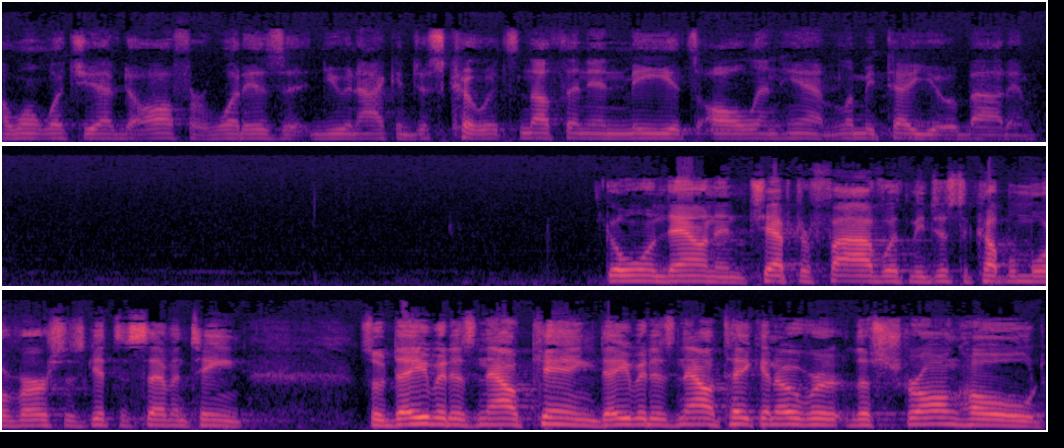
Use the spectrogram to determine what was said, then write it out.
I want what you have to offer. What is it? And you and I can just go, it's nothing in me, it's all in Him. Let me tell you about Him. Go on down in chapter 5 with me, just a couple more verses. Get to 17. So David is now king. David is now taken over the stronghold.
